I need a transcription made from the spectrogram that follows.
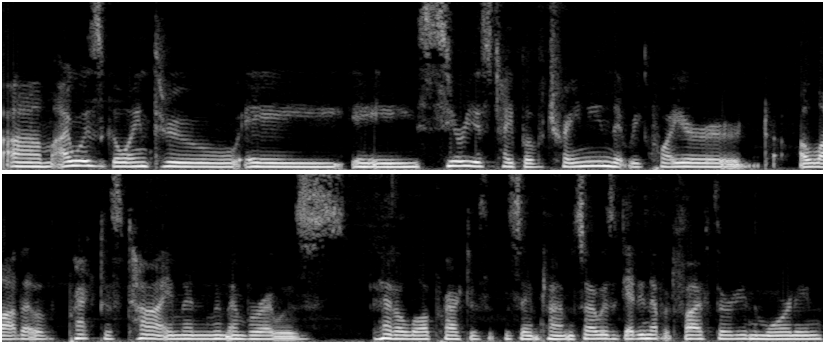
um, I was going through a a serious type of training that required a lot of practice time. And remember, I was had a law practice at the same time, so I was getting up at five thirty in the morning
